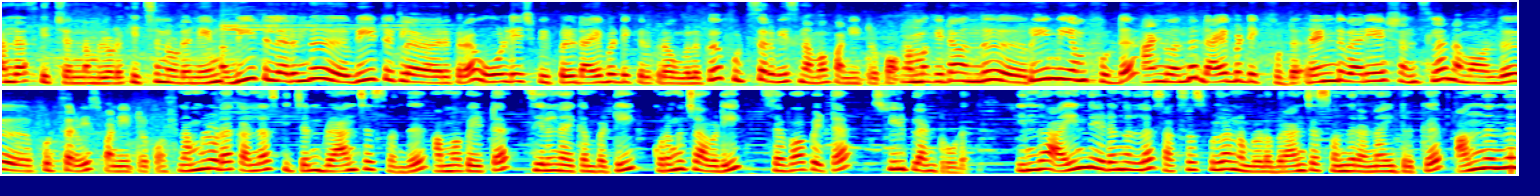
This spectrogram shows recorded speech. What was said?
கந்தாஸ் கிச்சன் நம்மளோட கிச்சனோட நேம் வீட்டிலேருந்து வீட்டுக்குள்ள இருக்கிற ஓல்டேஜ் பீப்புள் டயபெட்டிக் இருக்கிறவங்களுக்கு ஃபுட் சர்வீஸ் நம்ம பண்ணிட்டு இருக்கோம் நம்ம கிட்ட வந்து ப்ரீமியம் ஃபுட்டு அண்ட் வந்து டயபெட்டிக் ஃபுட்டு ரெண்டு வேரியேஷன்ஸில் நம்ம வந்து ஃபுட் சர்வீஸ் பண்ணிட்டு இருக்கோம் நம்மளோட கந்தாஸ் கிச்சன் பிரான்ச்சஸ் வந்து Ammapettai Seelanayakkampatti Kuranguchavadi Sevvapettai steel plant road. இந்த ஐந்து இடங்களில் சக்ஸஸ்ஃபுல்லாக நம்மளோட பிரான்ச்சஸ் வந்து ரன் ஆகிட்டு இருக்கு அந்தந்த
